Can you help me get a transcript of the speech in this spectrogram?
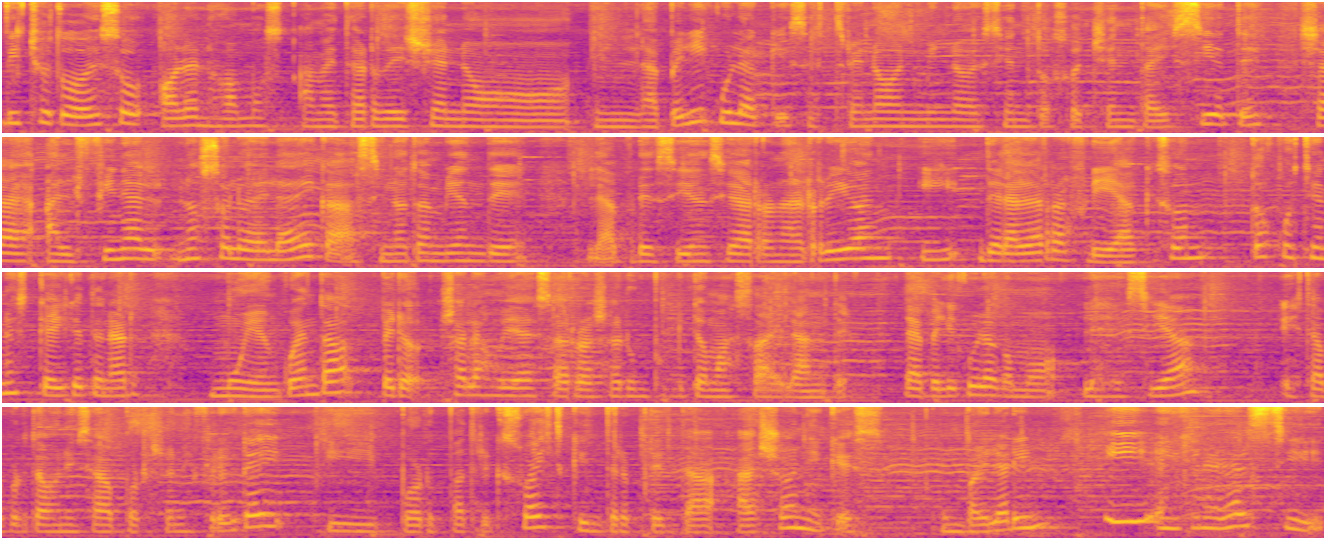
Dicho todo eso, ahora nos vamos a meter de lleno en la película que se estrenó en 1987, ya al final no solo de la década, sino también de la presidencia de Ronald Reagan y de la Guerra Fría, que son dos cuestiones que hay que tener muy en cuenta, pero ya las voy a desarrollar un poquito más adelante. La película, como les decía, Está protagonizada por Jennifer Grey y por Patrick Swayze, que interpreta a Johnny, que es un bailarín. Y en general, si,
